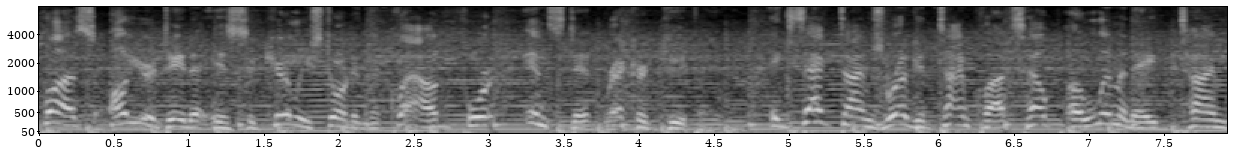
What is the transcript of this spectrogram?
Plus, all your data is securely stored in the cloud for instant record keeping. ExakTime's rugged time clocks help eliminate time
